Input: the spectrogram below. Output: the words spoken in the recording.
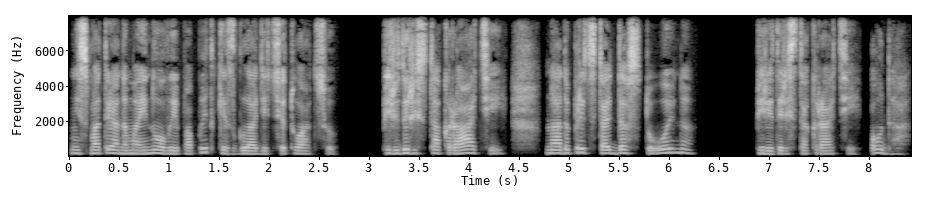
несмотря на мои новые попытки сгладить ситуацию. Перед аристократией надо предстать достойно. Перед аристократией, о да.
